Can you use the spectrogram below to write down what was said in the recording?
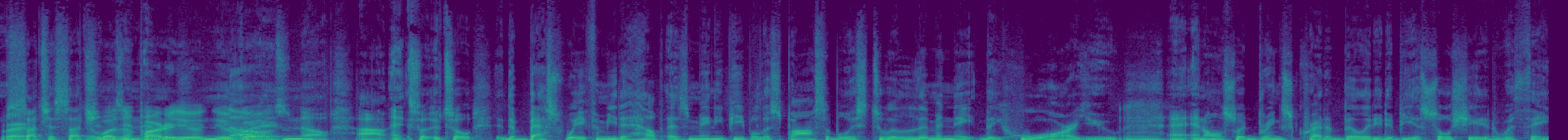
right. such and such. It wasn't and, part of your, your no, goals. No, uh, so so the best way for me to help as many people as possible is to eliminate the "Who are you," mm-hmm. and, also it brings credibility to be associated with a,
